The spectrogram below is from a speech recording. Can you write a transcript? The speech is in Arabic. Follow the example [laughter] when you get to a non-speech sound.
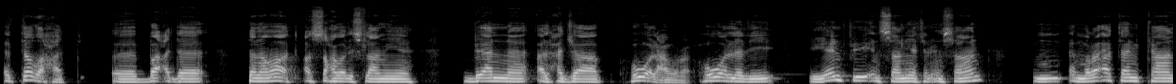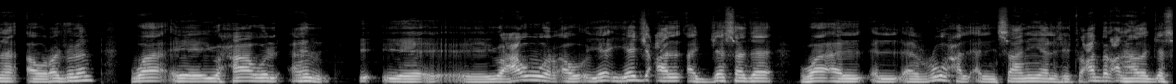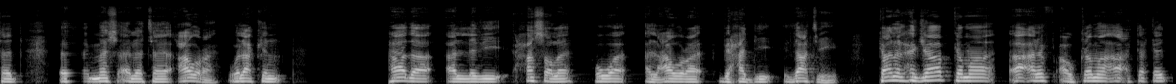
اتضحت آه، بعد سنوات الصحوة الإسلامية بأن الحجاب هو العورة هو الذي ينفي إنسانية الإنسان. امرأة كان أو رجلا ويحاول أن يعور أو يجعل الجسد والروح الإنسانية التي تعبر عن هذا الجسد آه، مسألة عورة. ولكن هذا الذي حصل هو العورة بحد ذاته. كان الحجاب كما أعرف أو كما أعتقد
